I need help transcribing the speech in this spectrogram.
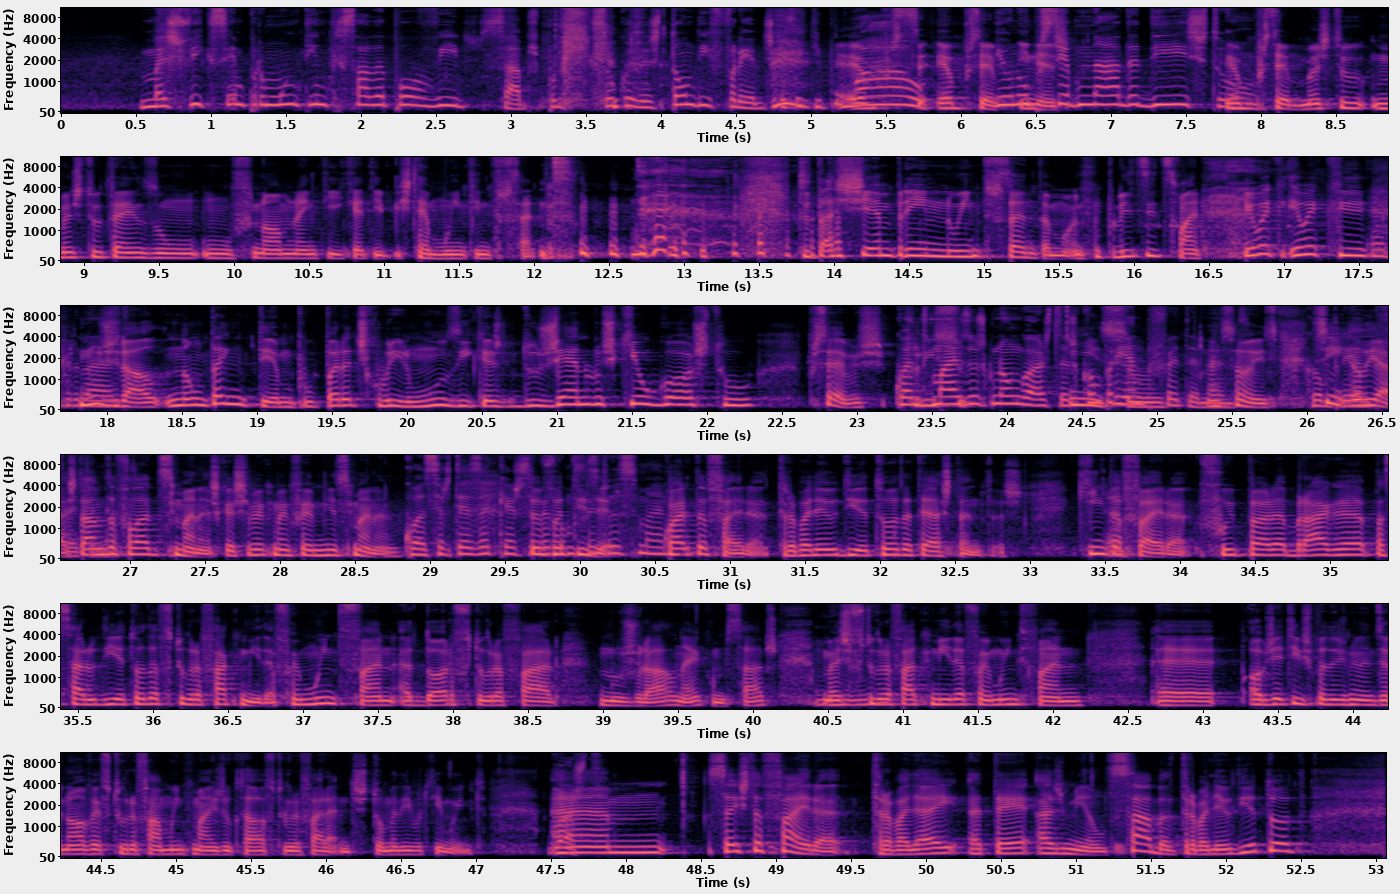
mas fico sempre muito interessada para ouvir, sabes? Porque são coisas tão diferentes que eu fico tipo, Eu uau, perce- eu percebo, não Inês. percebo nada disto. Eu percebo, mas tu, mas tu tens um, um fenómeno em ti que é tipo, isto é muito interessante. tu estás sempre no interessante, amor. Por isso it's fine. Eu é que, eu é que É no geral, não tenho tempo para descobrir músicas dos géneros que eu gosto. Percebes? Quanto isso- mais dos que não gostas, compreendo Isso. perfeitamente. É só isso. Sim, Compreendo aliás, estávamos a falar de semanas. Queres saber como é que foi a minha semana? Com certeza queres Então saber vou como foi a tua semana. quarta-feira trabalhei o dia todo até às tantas. Quinta-feira fui para Braga passar o dia todo a fotografar comida. Foi muito fun, adoro fotografar no geral, né, como sabes, mas Uhum. fotografar comida foi muito fun. Uh, objetivos para 2019 é fotografar muito mais do que estava a fotografar antes. Estou-me a divertir muito. Ahm, Sexta-feira trabalhei até às mil. Sábado trabalhei o dia todo.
